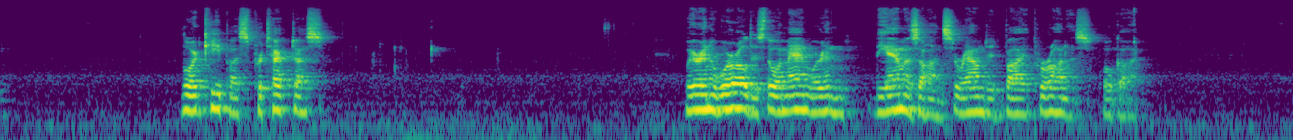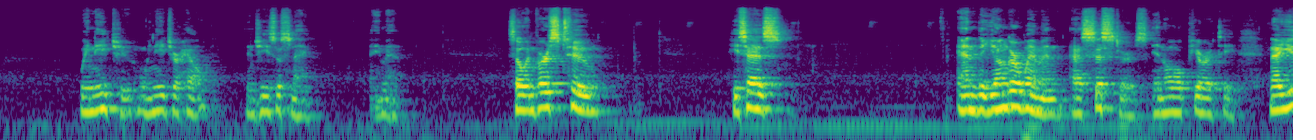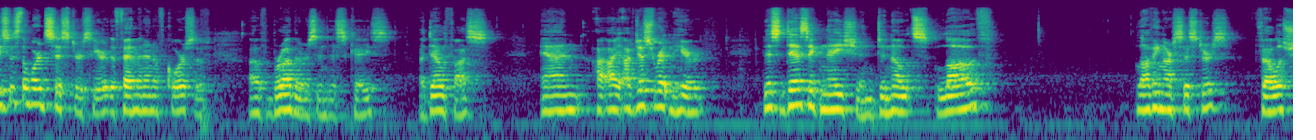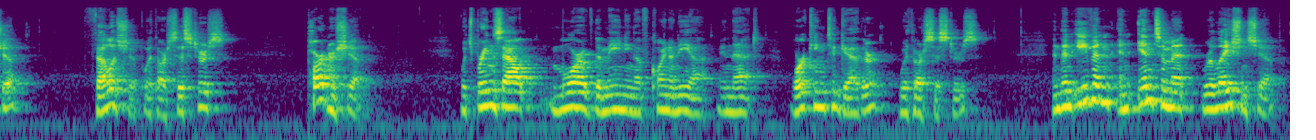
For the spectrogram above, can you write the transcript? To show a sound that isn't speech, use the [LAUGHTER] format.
Lord, keep us, protect us. We're in a world as though a man were in the Amazon surrounded by piranhas, oh God. We need you. We need your help. In Jesus' name, amen. So in verse 2, he says, and the younger women as sisters in all purity. Now, he uses the word sisters here, the feminine, of course, of, of brothers in this case, adelphas. And I, I've just written here this designation denotes love, loving our sisters, fellowship, fellowship with our sisters, partnership, which brings out more of the meaning of koinonia in that working together with our sisters, and then even an intimate relationship,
